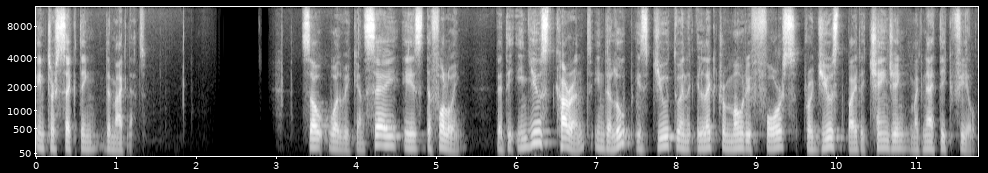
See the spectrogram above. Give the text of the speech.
intersecting the magnet. So what we can say is the following, that the induced current in the loop is due to an electromotive force produced by the changing magnetic field.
